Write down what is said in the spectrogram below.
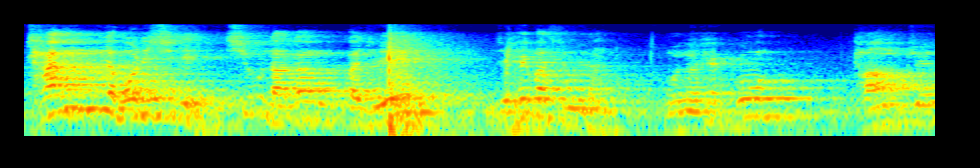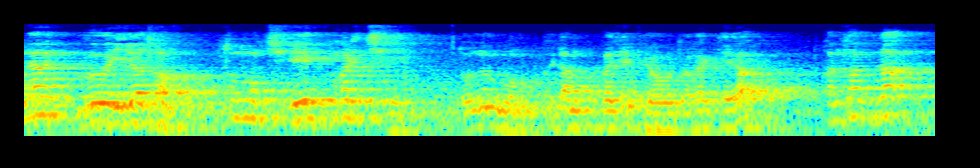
작은 분야 머리치기 치고 나간 것까지 이제 해봤습니다. 오늘 했고 다음 주에는 그에 이어서 손목치기, 허리치기 또는 뭐 그 다음 것까지 배우도록 할게요. 감사합니다.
